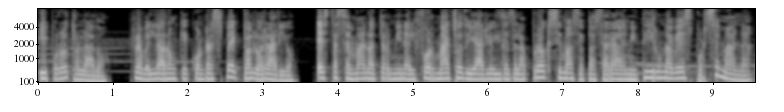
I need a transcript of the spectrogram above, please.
Y por otro lado, revelaron que con respecto al horario, esta semana termina el formato diario y desde la próxima se pasará a emitir una vez por semana,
